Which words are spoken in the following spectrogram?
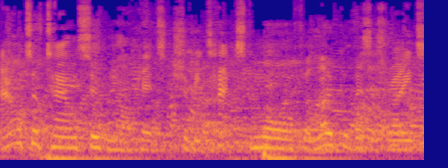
out of town supermarkets should be taxed more for local business rates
